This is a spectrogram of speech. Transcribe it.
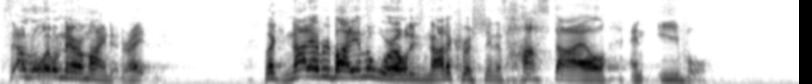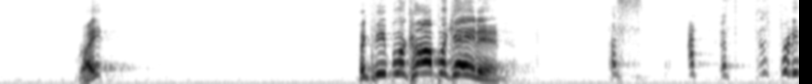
sounds a little narrow minded, right? Like, not everybody in the world who's not a Christian is hostile and evil, right? Like, people are complicated. That's, that's, that's pretty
